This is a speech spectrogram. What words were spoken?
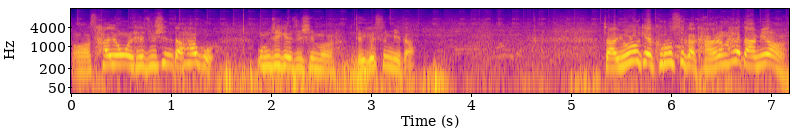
어, 사용을 해 주신다 하고 움직여 주시면 되겠습니다. 자 이렇게 크로스가 가능하다면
